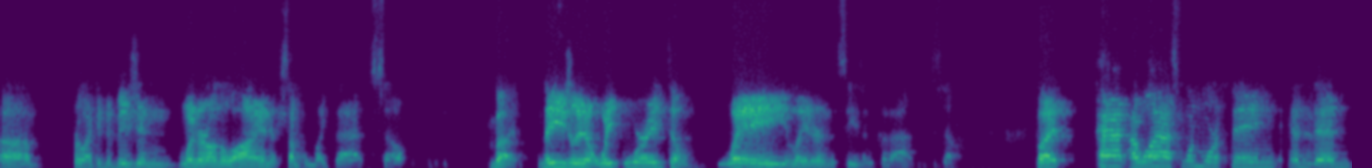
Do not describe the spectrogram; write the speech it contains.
um, for like a division winner on the line or something like that. So, but they usually don't wait worry till way later in the season for that. So, but Pat, I will ask one more thing, and then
